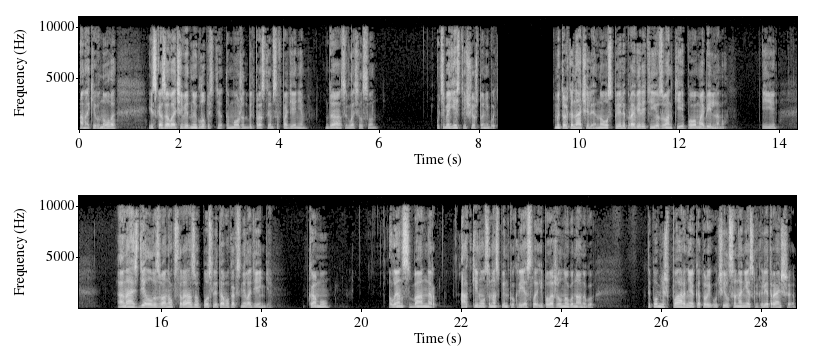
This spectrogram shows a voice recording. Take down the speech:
Она кивнула и сказала очевидную глупость. «Это может быть простым совпадением». «Да», — согласился он. «У тебя есть еще что-нибудь?» «Мы только начали, но успели проверить ее звонки по мобильному». «И?» Она сделала звонок сразу после того, как сняла деньги. «Кому?» Лэнс Баннер откинулся на спинку кресла и положил ногу на ногу. «Ты помнишь парня, который учился на несколько лет раньше,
